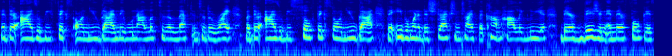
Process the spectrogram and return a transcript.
that their eyes will be fixed on you, God, and they will not look to the left and to the right, but their eyes will be so fixed on you, God, that even when a distraction tries to come, hallelujah, their vision and their focus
